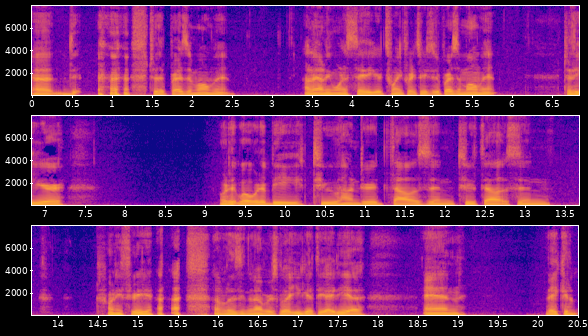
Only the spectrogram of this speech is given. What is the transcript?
uh, to the present moment. I don't even want to say the year 2023. To the present moment, to the year what, what would it be? 200,000, 2023? I'm losing the numbers, but you get the idea. And they could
